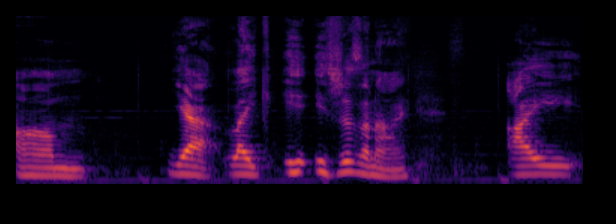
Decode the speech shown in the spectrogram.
Um, yeah, like it, it's just an eye. I,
